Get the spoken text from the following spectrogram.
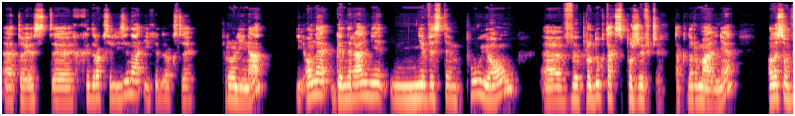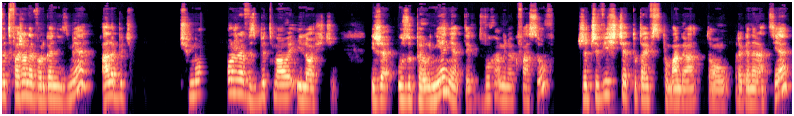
e, to jest e, hydroksylizyna i hydroksyprolina, i one generalnie nie występują e, w produktach spożywczych tak normalnie. One są wytwarzane w organizmie, ale być może w zbyt małej ilości. I że uzupełnienie tych dwóch aminokwasów rzeczywiście tutaj wspomaga tą regenerację.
